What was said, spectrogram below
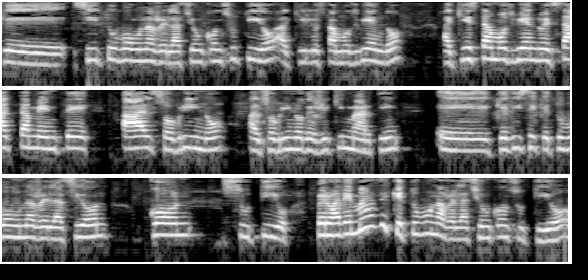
que sí tuvo una relación con su tío, aquí lo estamos viendo, aquí estamos viendo exactamente al sobrino, al sobrino de Ricky Martin, eh, que dice que tuvo una relación con su tío. Pero además de que tuvo una relación con su tío,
